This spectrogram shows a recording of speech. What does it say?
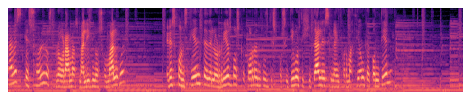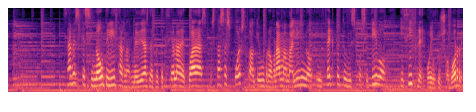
¿Sabes qué son los programas malignos o malware? ¿Eres consciente de los riesgos que corren tus dispositivos digitales y la información que contienen? ¿Sabes que si no utilizas las medidas de protección adecuadas estás expuesto a que un programa maligno infecte tu dispositivo y cifre o incluso borre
